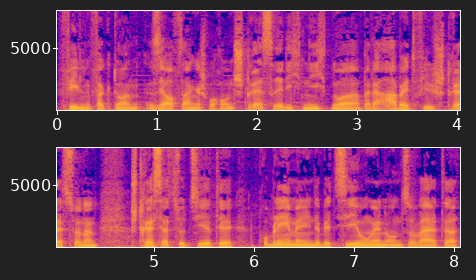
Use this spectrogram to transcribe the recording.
vielen Faktoren sehr oft angesprochen. Und Stress rede ich nicht nur bei der Arbeit viel Stress, sondern stressassoziierte Probleme in den Beziehungen und so weiter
